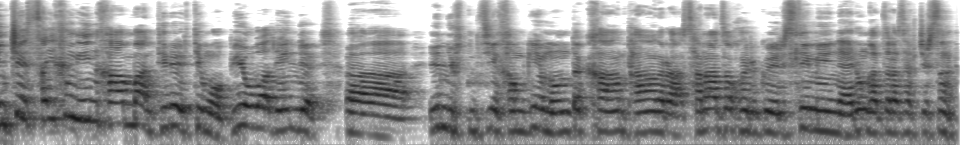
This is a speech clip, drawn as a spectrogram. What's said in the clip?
Энд чи саяхан энэ хаан маань тэрээр тийм үү би бол энэ энэ ертөнцийн хамгийн мундаг хаан та нар санаа зовх хэрэггүй Иерусалимийн ариун газараас авчирсан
